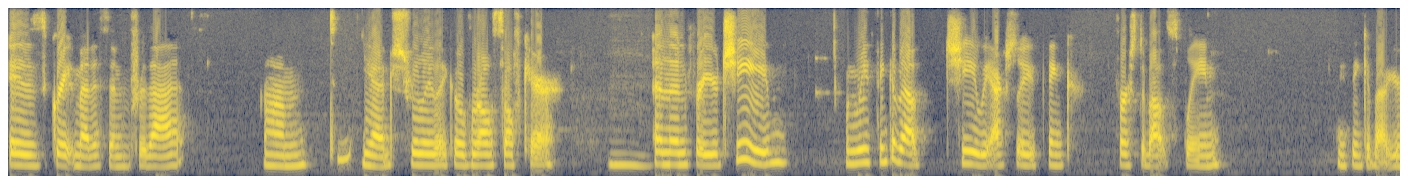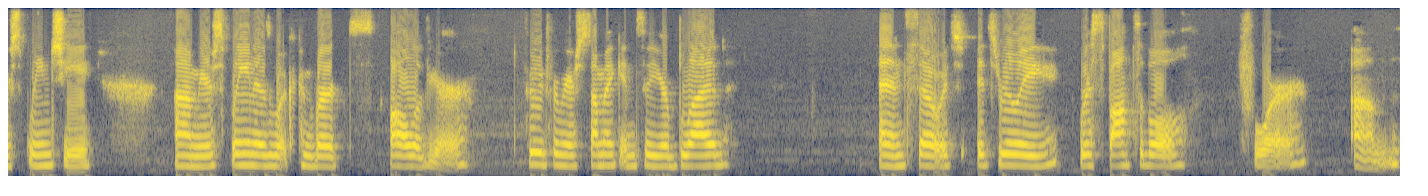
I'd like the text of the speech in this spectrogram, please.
is great medicine for that. Um, yeah, just really like overall self care. Mm. And then for your chi, when we think about chi, we actually think first about spleen. You think about your spleen chi. Um, your spleen is what converts all of your food from your stomach into your blood, and so it's it's really responsible for um,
